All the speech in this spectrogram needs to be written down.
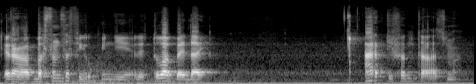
Era abbastanza figo quindi ho detto vabbè dai. Arti fantasma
